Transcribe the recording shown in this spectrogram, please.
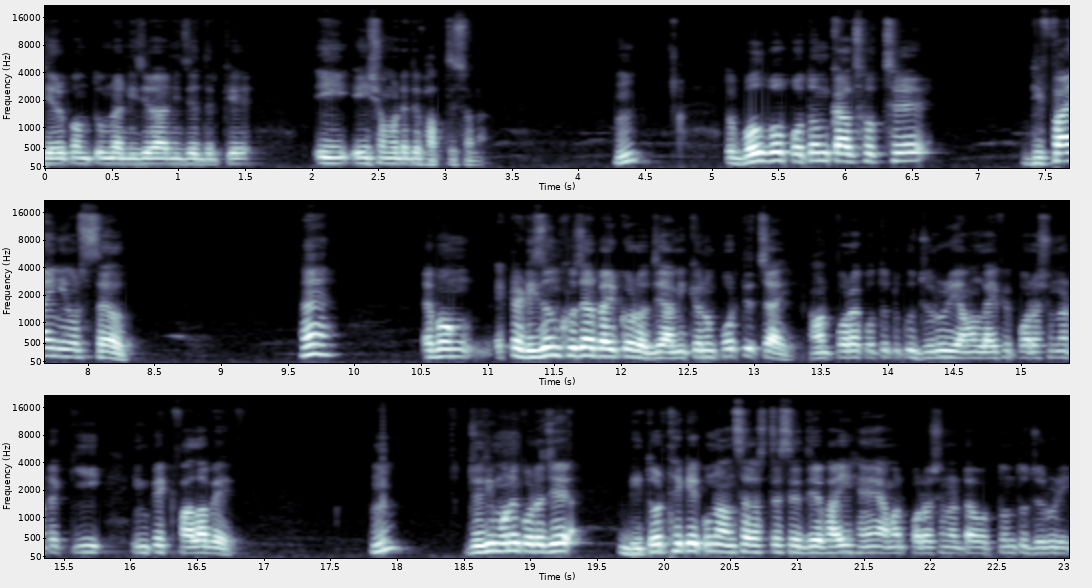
যেরকম তোমরা নিজেরা নিজেদেরকে এই এই সময়টাতে ভাবতেছো না। হুম? তো বলব, প্রথম কাজ হচ্ছে ডিফাইন ইউর সেলফ হ্যাঁ? এবং একটা রিজন খোঁজার বাইর করো যে আমি কেন পড়তে চাই, আমার পড়া কতটুকু জরুরি, আমার লাইফে পড়াশোনাটা কি ইম্প্যাক্ট ফালাবে? হুম? যদি মনে করো যে ভিতর থেকে কোনো আনসার আসতেছে যে ভাই হ্যাঁ আমার পড়াশোনাটা অত্যন্ত জরুরি,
